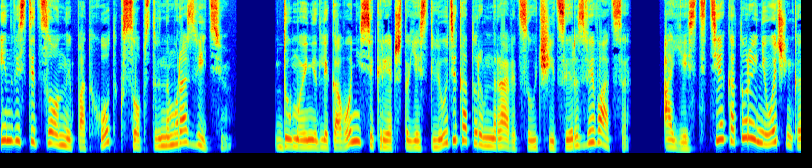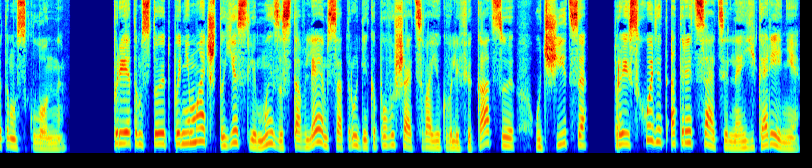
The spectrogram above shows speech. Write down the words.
инвестиционный подход к собственному развитию. Думаю, ни для кого не секрет, что есть люди, которым нравится учиться и развиваться, а есть те, которые не очень к этому склонны. При этом стоит понимать, что если мы заставляем сотрудника повышать свою квалификацию, учиться, происходит отрицательное якорение,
